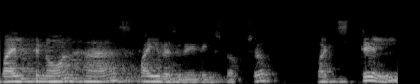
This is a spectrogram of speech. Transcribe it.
While phenol has five resonating structure, but still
